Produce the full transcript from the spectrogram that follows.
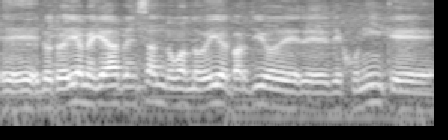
Eh, el otro día me quedaba pensando cuando veía el partido de, de- de Junín que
